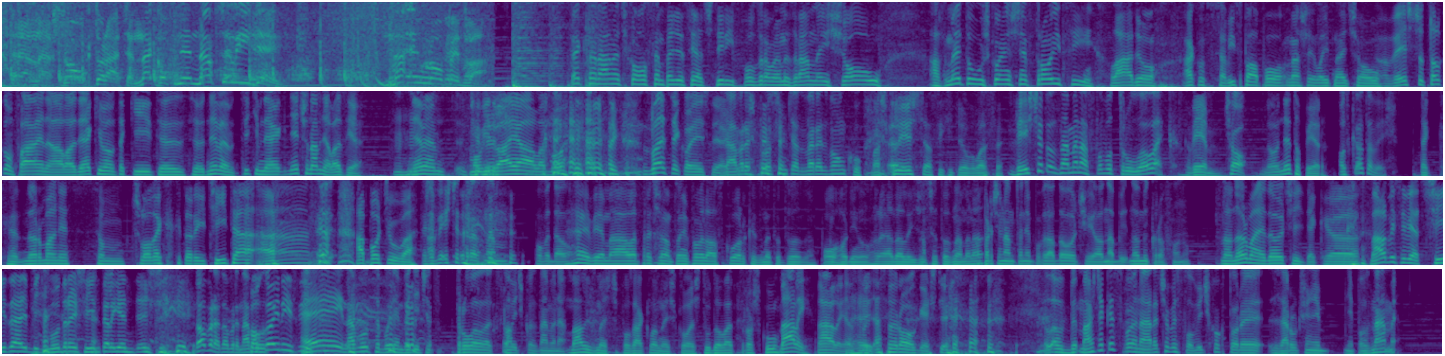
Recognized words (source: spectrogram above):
Ranná show, ktorá ťa nakopne na celý deň. Na Európe 2. Pekné ránečko 8.54, pozdravujeme z rannej show. A sme tu už konečne v trojici. Láďo, ako si sa vyspal po našej late night show? A vieš čo, celkom fajn, ale nejaký mám taký, t- t- neviem, cítim, nejak, niečo na mňa lezie. Mhm. Neviem, či vy Môžeš- dvaja, alebo... tak zle ste konečne. ako. Zavreš prosím ťa dvere zvonku. Máš kliešťa si chytil v lese. Vieš, čo to znamená slovo trulelek? Viem. Čo? No, netopier. Odkiaľ to vieš? Tak eh, normálne som človek, ktorý číta a, Á, takže- a počúva. Takže vieš, čo teraz nám povedal? Hej, viem, ale prečo nám to nepovedal skôr, keď sme toto pol hodinu hľadali, že čo to A znamená? prečo nám to nepovedal do očí, ale na, do mikrofónu? No normálne do očí, tak uh, mal by si viac čítať, byť múdrejší, inteligentnejší. Dobre, dobre. Na Spokojný si? Hej, na budúce budem vedieť, čo to trulelek slovičko znamená. Mali sme ešte po základnej škole študovať trošku. Mali, mali, aspoň, Hej. aspoň rok ešte. Máš nejaké svoje nárečové slovičko, ktoré zaručene nepoznáme?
